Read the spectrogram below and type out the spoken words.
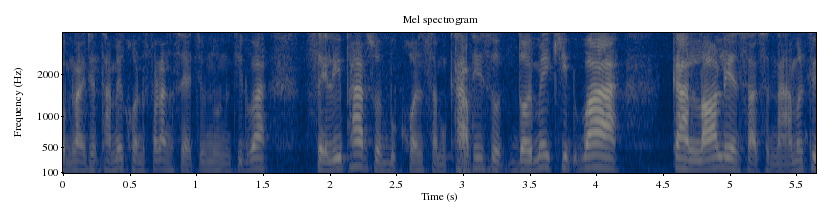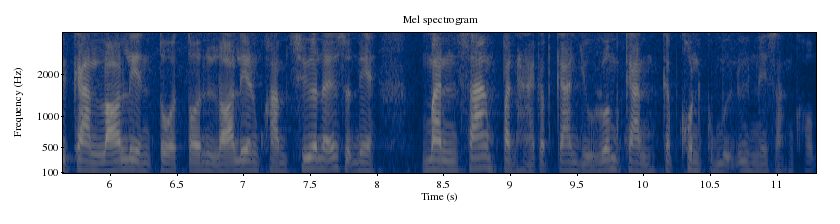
กำลังจะทำให้คนฝรั่งเศสจำนวนนึงคิดว่าเสรีภาพส่วนบุคคลสำคัญครับที่สุด โดยไม่คิดว่าการล้อเลียนศาสนา มันคือการล้อเลียนตัวตนล้อเลียนความเชื่อในที่สุดเนี่ยมันสร้างปัญหากับการอยู่ร่วมกันกับคนกลุ่มอื่นๆในสังคม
